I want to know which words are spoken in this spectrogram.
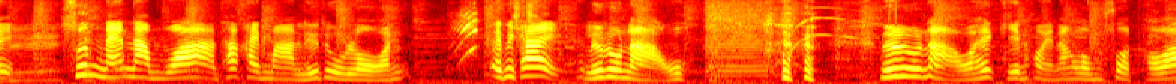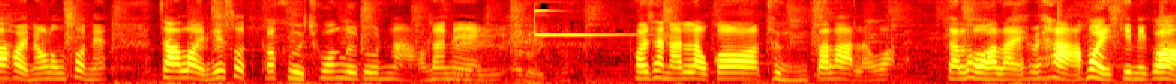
ย ซึ่งแนะนำว่าถ้าใครมาฤดูร้อน เอ้ยไม่ใช่ฤดูหนาว ฤดูหนาวให้กินหอยนางรมสดเพราะว่าหอยนางรมสดเนี่ยจะอร่อยที่สุดก็คือช่วงฤดูหนาวนั่นเองえーอร่อยเนาะ เพราะฉะนั้นเราก็ถึงตลาดแล้วอะจะรออะไรไปหาหอยกินดีกว่า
